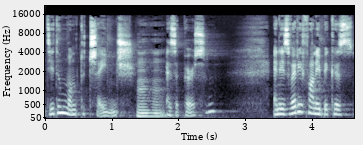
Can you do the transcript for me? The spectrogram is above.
didn't want to change Mm-hmm. as a person. And it's very funny because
